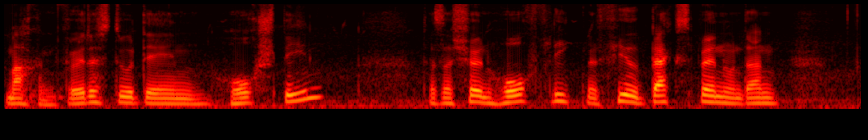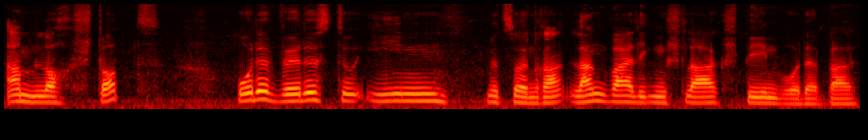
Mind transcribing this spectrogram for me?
machen? Würdest du den hochspielen, dass er schön hochfliegt mit viel Backspin und dann am Loch stoppt? Oder würdest du ihn mit so einem langweiligen Schlag spielen, wo der Ball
